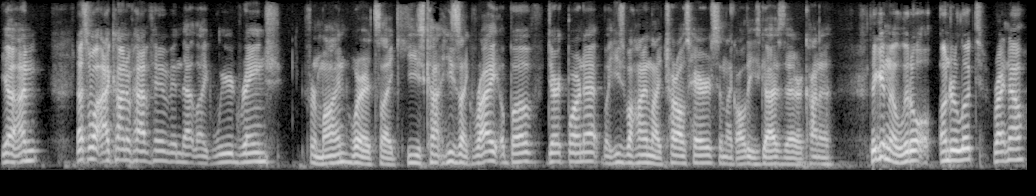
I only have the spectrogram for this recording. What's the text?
Yeah, I'm. That's why I kind of have him in that like weird range for mine, where it's like he's kind, he's like right above Derek Barnett, but he's behind like Charles Harris and like all these guys that are kind of they're getting a little underlooked right now.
